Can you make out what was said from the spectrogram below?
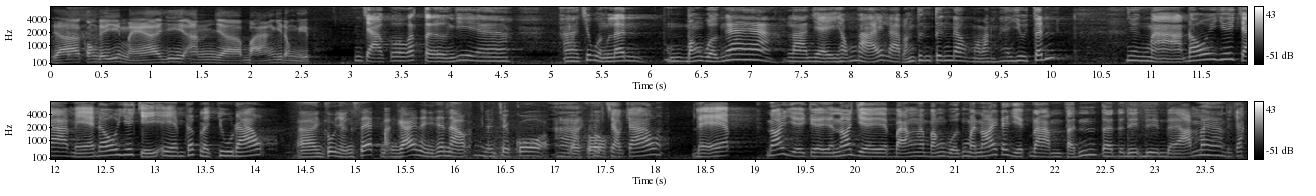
dạ con đi với mẹ với anh và bạn với đồng nghiệp. Xin chào cô Cát Tường với à, chú Quần Linh Bạn Quần á là vậy không phải là bạn tưng tưng đâu mà bạn hay vui tính Nhưng mà đối với cha mẹ, đối với chị em rất là chu đáo à, Cô nhận xét bạn gái này như thế nào? dạ chào cô à, Chào cô. cô. chào cháu Đẹp Nói về nói về bạn bạn Quận mà nói cái việc đàm đì- điềm đạm á thì chắc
